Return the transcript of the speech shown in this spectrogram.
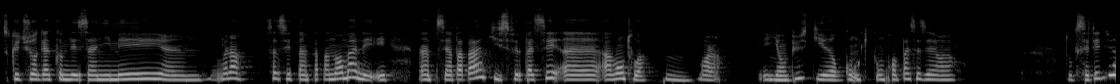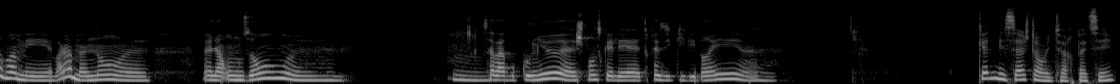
ce que tu regardes comme dessin animé, euh, voilà. Ça c'est pas un papa normal et, c'est un papa qui se fait passer euh, avant toi. Mm. Voilà. Et en plus qui qui comprend pas ses erreurs. Donc c'était dur hein, mais voilà, maintenant elle a 11 ans Hmm. Ça va beaucoup mieux. Euh, je pense qu'elle est très équilibrée. Euh. Quel message tu as envie de faire passer?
